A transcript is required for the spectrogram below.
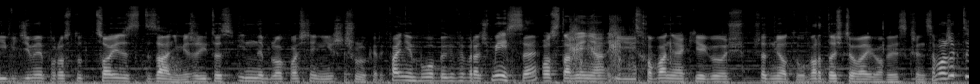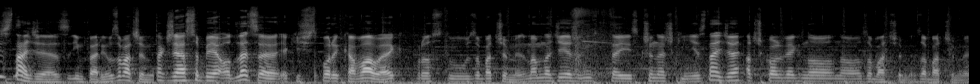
i widzimy po prostu co jest za nim, jeżeli to jest inny blok właśnie niż shulker. Fajnie byłoby wybrać miejsce postawienia i schowania jakiegoś przedmiotu wartościowego w skrzynce. Może ktoś znajdzie z Imperium, zobaczymy. Także ja sobie odlecę jakiś spory kawałek, po prostu zobaczymy. Mam nadzieję, że nikt tej skrzyneczki nie znajdzie, aczkolwiek no, no zobaczymy, zobaczymy.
